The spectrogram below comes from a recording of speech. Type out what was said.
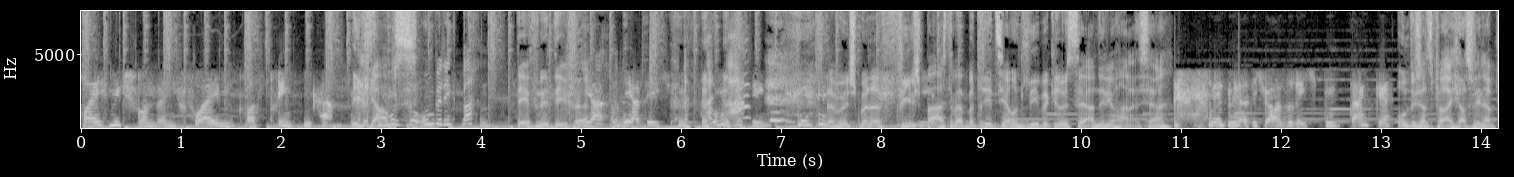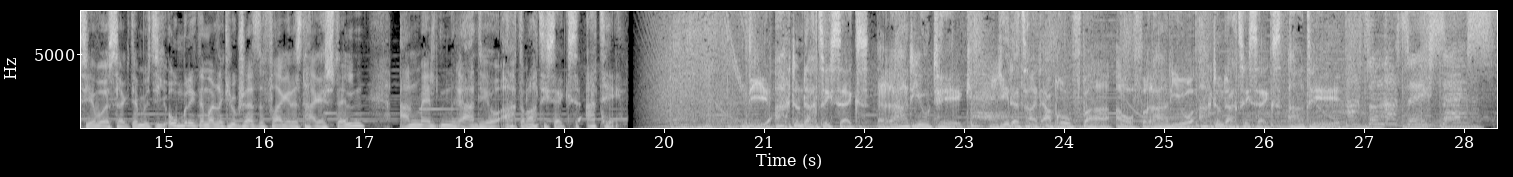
freue ich mich schon, wenn ich vor ihm was trinken kann. Ich Das musst du unbedingt machen. definitiv. Ja. Ja, werde ich. Unbedingt. Da wünschen wir dir viel Spaß dabei, Patricia, und liebe Grüße an den Johannes. Ja? Werde ich ausrichten. Danke. Und wie schaut's bei euch aus? Wen habt ihr, wo ihr sagt, ihr müsst sich unbedingt einmal der Klugscheißerfrage des Tages stellen? Anmelden, Radio 886 AT. Die 88,6 Radiothek. Jederzeit abrufbar auf radio886.at. 88,6. Eighty-eight, sex.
